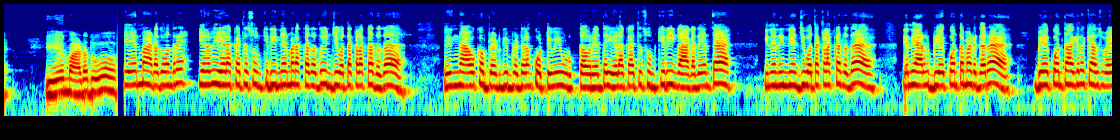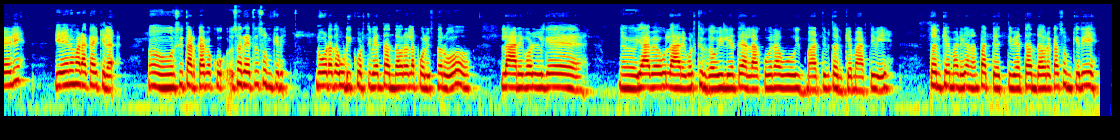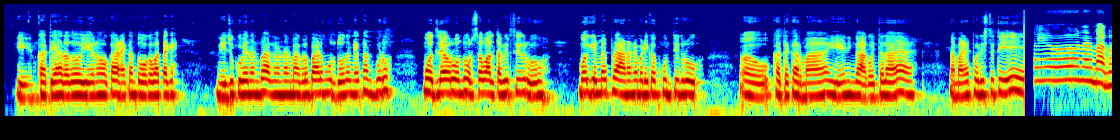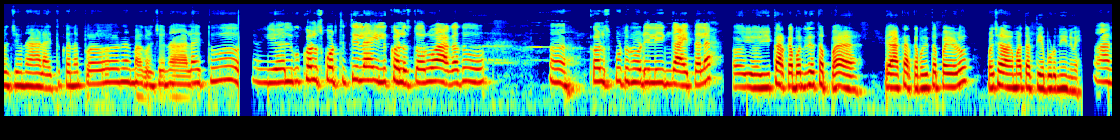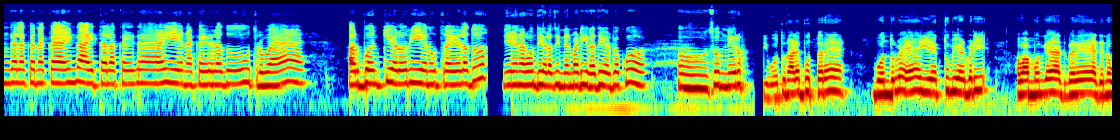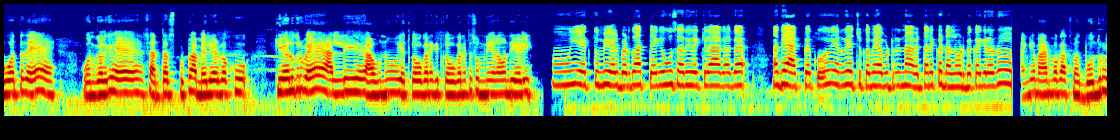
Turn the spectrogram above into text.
ಏನು ಮಾಡೋದು? ಏನ್ ಮಾಡೋದು ಅಂದ್ರೆ, ಏನಾದ್ರು ಹೇಳಕ್ಕಾಯ್ತು ಸುಮ್ಕಿರಿ, ಇನ್ನೇನ್ ಮಾಡಕ್ಕಾದದು? ಇನ್ ಜೀವ ತಕೊಳಕ್ಕಾದದ ಈಗ ನಾವು ಕಂಪ್ಲೇಂಟ್ ಗಿಂಪ್ಲೇಂಟ್ ಎಲ್ಲ ಕೊಟ್ಟಿವಿ, ಹುಡುಕ್ತಾವ್ರಿ ಅಂತ ಹೇಳಕ್ಕಾಯ್ತು ಸುಮ್ಕಿರಿ, ಹಿಂಗ ಆಗದೆ ಅಂತ. ಇನ್ನ ಇನ್ನೇನು ಜೀವ ತಕೊಳಕ್ಕದ ಏನು ಯಾರು ಬೇಕು ಅಂತ ಮಾಡಿದಾರ? ಬೇಕು ಅಂತ ಆಗಿರೋ ಕೆಲಸ ಹೇಳಿ, ಏನು ಮಾಡೋಕ್ಕಾಗಿಲ್ಲ ಹ್ಞೂ ಸಿ ತಡ್ಕೋಬೇಕು. ಸರಿ ಆಯ್ತು, ಸುಮ್ಕಿರಿ. ನೋಡೋದ ಹುಡುಕಿ ಕೊಡ್ತೀವಿ ಅಂತ ಅಂದವರೆಲ್ಲ ಪೊಲೀಸ್ನವರು. ಲಾರಿಗಳಿಗೆ ಯಾವ್ಯಾವ ಲಾರಿಗಳು ತಿರ್ಗವು ಇಲ್ಲಿ ಅಂತ ಎಲ್ಲಕ್ಕೂ ನಾವು ಇದು ಮಾಡ್ತೀವಿ, ತನಿಖೆ ಮಾಡ್ತೀವಿ. ತನಿಖೆ ಮಾಡಿ ನಾನು ಪತ್ತೆ ಎತ್ತೀವಿ ಅಂತ ಅಂದವ್ರಕ್ಕ ಸುಮ್ಕಿರಿ. ಏನು ಕತೆ ಆದದೋ ಏನೋ ಕಾಣಕಂತ ಹೋಗವತ್ತಾಗೆ ನಿಜಕ್ಕೂ ನನ್ನ ಬಾಗ ನನ್ನ ಮಗಳು ಭಾಳ ಮುರಿದೋದಂಗೆ ಕಂದ್ಬಿಡು ಮೊದಲೇ ಅವ್ರು ಒಂದು ವರ್ಷ ಹೊಲ್ತಾವಿರ್ಸಿದ್ರು ಮಗಿನ ಮೇಲೆ ಪ್ರಾಣನೇ ಮಡಿಕೊಂಡು ಕುಂತಿದ್ರು. ಕತೆ ಕರ್ಮ ಏನು ಹಿಂಗೆ ಆಗೋಯ್ತಲ್ಲ ನಮ್ಮ ಮನೆ ಪರಿಸ್ಥಿತಿ. ಅಯ್ಯೋ ನನ್ನ ಮಗಳ ಜೀವನ ಹಾಳಾಯ್ತು ಕಣಪ್ಪ ನನ್ನ ಮಗಳ ಜೀವನ ಹಾಳಾಯ್ತು. ಎಲ್ಗೂ ಕಳಿಸ್ಕೊಡ್ತಿದ್ದಿಲ್ಲ ಇಲ್ಲಿ ಕಳಿಸ್ತವ್ರು ಆಗದು. ಕಳಿಸ್ಬಿಟ್ಟು ನೋಡಿ ಇಲ್ಲಿ ಹಿಂಗಾಯ್ತಲ್ಲ ಅಯ್ಯೋ ಈ ಕರ್ಕ ಬಂದಿದೆ ತಪ್ಪ. ಯಾಕೆ ಕರ್ಕ ಬಂದಿದೆ ತಪ್ಪ ಹೇಳು. ಚೆನ್ನಾಗಿ ಮಾತಾಡ್ತೀಯ ಬಿಡು ನೀನು ಹಂಗಲ್ಲ ಕನಕ ಹಿಂಗ ಆಯ್ತಲ್ಲಕ್ಕ ಈಗ ಏನಕ್ಕ ಹೇಳೋದು? ಉತ್ತರವ? ಅವ್ರು ಬಂದು ಕೇಳೋರು ಏನು ಉತ್ತರ ಹೇಳೋದು? ಏನಾರು ಒಂದು ಹೇಳೋದು ಇನ್ನೇನು ಮಾಡಿ ಇರೋದು ಹೇಳ್ಬೇಕು. ಸುಮ್ಮನಿರು ಇವತ್ತು ನಾಳೆ ಬರ್ತಾರೆ ಬಂದ್ರು ಏಕ್ ತುಂಬ ಹೇಳ್ಬೇಡಿ. ಅವ ಅಮ್ಮನಿಗೆ ಅದು ಬೇರೆ ಅದೇ ಓದ್ತದೆ ಒಂದ್ಗಳಿಗೆ ಸಂತರಿಸ್ಬಿಟ್ಟು ಆಮೇಲೆ ಹೇಳ್ಬೇಕು. ಕೇಳಿದ್ರು ಅಲ್ಲಿ ಅವನು ಎತ್ಕೊ ಹೋಗೋಣ ಗಿತ್ಕೊ ಹೋಗೋಣ ಅಂತ ಸುಮ್ಮನೆ ಏನೋ ಒಂದು ಹೇಳಿ. ಹ್ಞೂ ಏಕ್ ತುಂಬಿ ಹೇಳ್ಬಾರ್ದು. ಅತ್ತೆಗೆ ಹುಷಾರಿರಕ್ಕಿಲ್ಲ ಆಗಾಗ. ಅದೇ ಹಾಕ್ಬೇಕು. ಏನಾದ್ರು ಹೆಚ್ಚು ಕಮ್ಮಿ ಆಗ್ಬಿಟ್ರಿ ನಾವೇ ತಾನೇ ಕಣ್ಣಲ್ಲಿ ನೋಡ್ಬೇಕಾಗಿರೋರು ಹಂಗೆ ಮಾಡ್ಬೇಕು ಅಕಸ್ಮಾತ್ ಬಂದ್ರು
